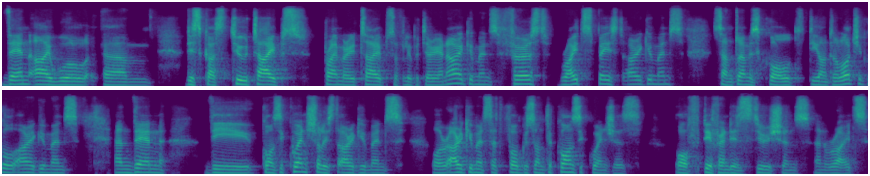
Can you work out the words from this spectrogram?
Then I will um, discuss two types, primary types of libertarian arguments. First, rights based arguments, sometimes called deontological arguments. And then the consequentialist arguments or arguments that focus on the consequences of different institutions and rights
